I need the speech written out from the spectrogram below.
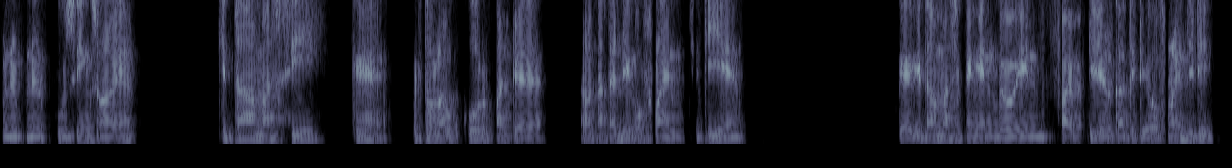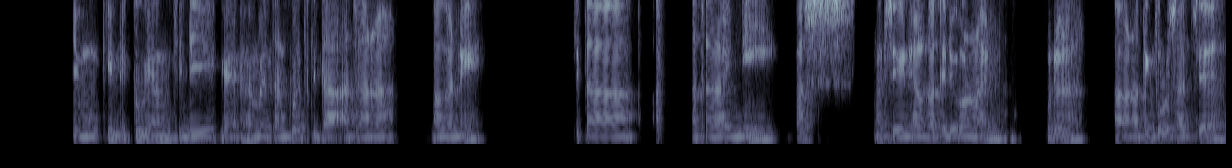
benar-benar pusing soalnya kita masih kayak bertolak ukur pada LKTD offline. Jadi ya kayak kita masih pengen bawain vibe di LKTD offline jadi ya mungkin itu yang jadi kayak hambatan buat kita acara. Makanya kita acara ini pas ngerjain LKTD online udahlah uh, nothing tulus saja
